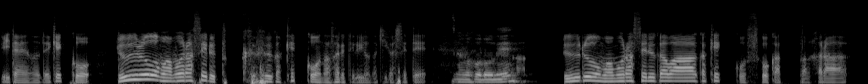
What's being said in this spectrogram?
みたいなので、結構、ルールを守らせる工夫が結構なされてるような気がしてて、なるほどね。ルールを守らせる側が結構すごかったから、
